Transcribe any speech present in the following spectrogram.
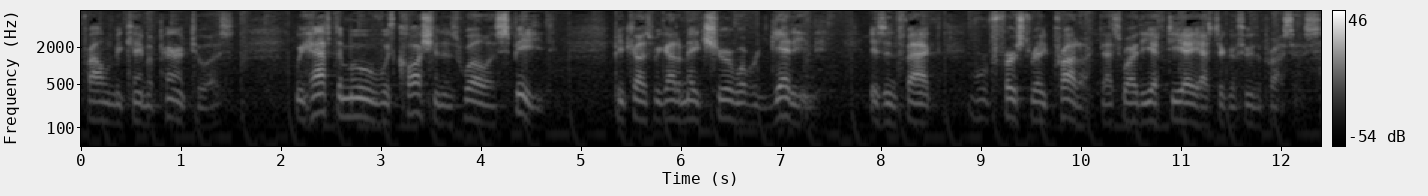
problem became apparent to us. We have to move with caution as well as speed because we got to make sure what we're getting is, in fact, first rate product. That's why the FDA has to go through the process.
